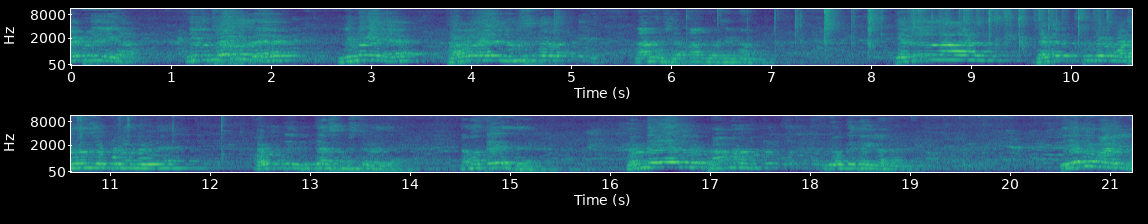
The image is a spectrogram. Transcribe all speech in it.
ಹೇಳ್ಬಿಟ್ಟಿದ್ದೀವಿ ಈಗ. ನೀವು ತೋರಿಸಿದ್ರೆ ನಿಮಗೆ ಪರವಾಗಿ ನಮಸ್ಕಾರ ನಾನು ಶರಣಾಗ್ಬಿಡ್ತೀನಿ ನಾನು. ಎಲ್ಲ ಜಗತ್ತುಗಳು ಮಾಡದಂದು ಕೂಡ ಅವ್ರದ್ದು ವಿದ್ಯಾಸಂಸ್ಥೆಗಳಿದೆ. ನಮ್ಮ ಹತ್ರ ಇದೆ. ಒಂದೇ ಒಂದು ಬ್ರಾಹ್ಮಣ ಮಕ್ಕಳು ಓದಕ್ಕೆ ಯೋಗ್ಯತೆ ಇಲ್ಲ. ಏನೂ ಮಾಡಿಲ್ಲ.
